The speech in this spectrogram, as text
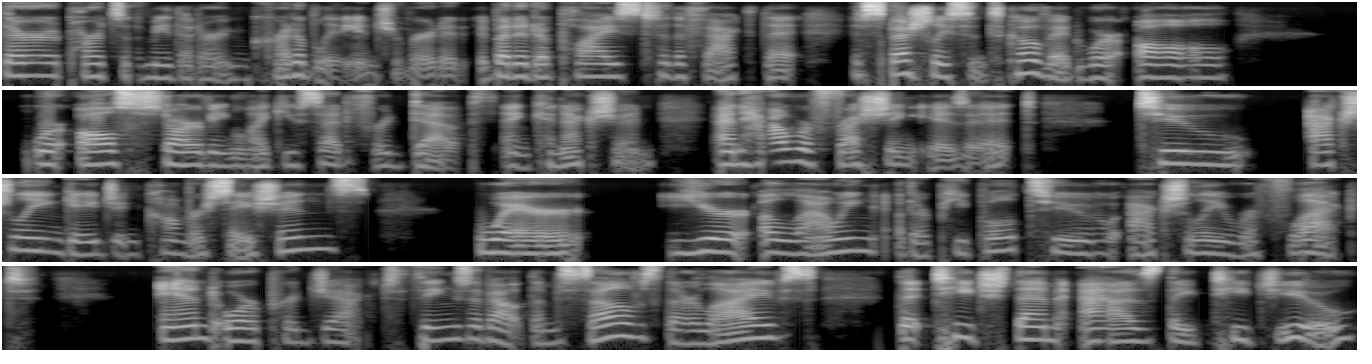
there are parts of me that are incredibly introverted, but it applies to the fact that, especially since COVID, we're all we're all starving like you said for depth and connection and how refreshing is it to actually engage in conversations where you're allowing other people to actually reflect and or project things about themselves their lives that teach them as they teach you.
